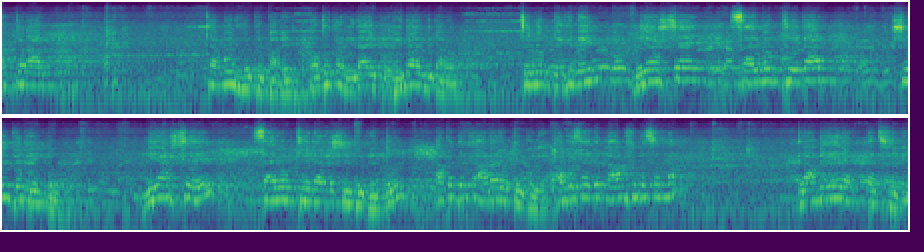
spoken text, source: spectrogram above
আর্তনাদ কেমন হতে পারে? কতটা হৃদয় হৃদয় বিদারক? চলুন দেখে নেই, নিয়ে আসছে সাইমন থিয়েটার শিল্পীবৃন্দ। নিয়ে আসছে সাইমন থিয়েটারের শিল্পীবৃন্দ। আপনাদেরকে আবার একটু বলি, আবু সাইদের নাম শুনেছেন না? গ্রামের একটা ছেলে,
